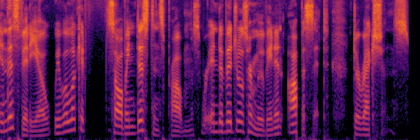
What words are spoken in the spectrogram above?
In this video, we will look at solving distance problems where individuals are moving in opposite directions.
